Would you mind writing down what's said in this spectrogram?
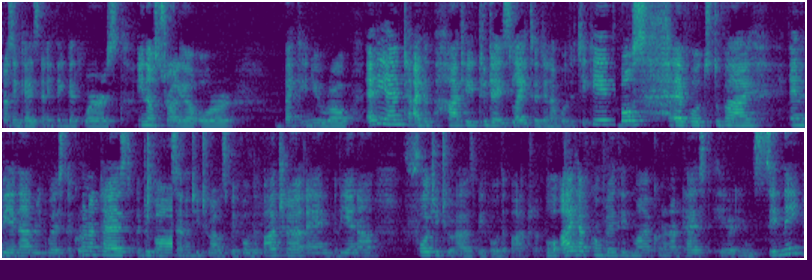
just in case anything gets worse in Australia or back in Europe. At the end, I departed two days later than I bought the ticket. Both airports, Dubai and Vienna request a corona test. Dubai 72 hours before departure and Vienna 42 hours before departure. So I have completed my corona test here in Sydney.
